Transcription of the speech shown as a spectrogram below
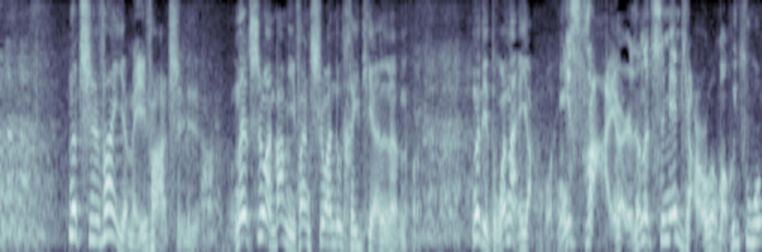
那吃饭也没法吃啊，那吃碗大米饭吃完都黑天了呢。那得多难养活！你傻呀，儿子，那吃面条啊，往回嘬。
